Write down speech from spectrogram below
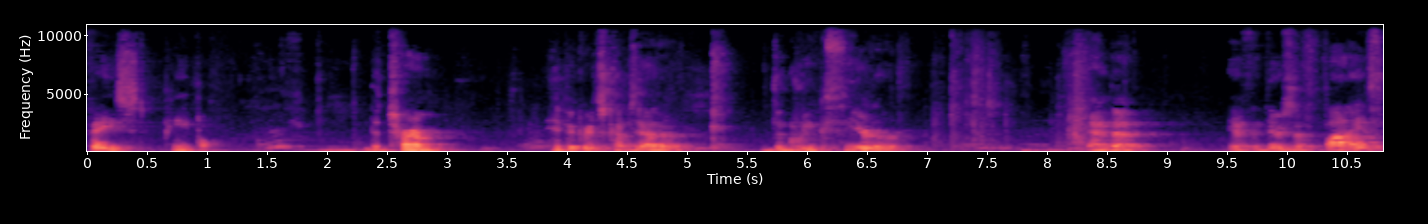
faced people. The term hypocrites comes out of the Greek theater, and that if there's a five,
